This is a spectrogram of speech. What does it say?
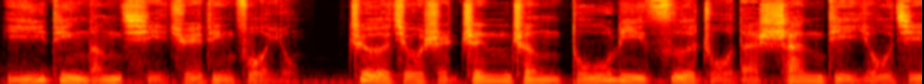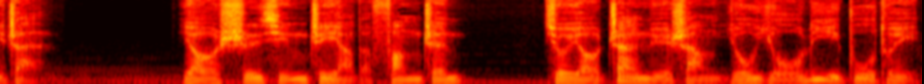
一定能起决定作用。这就是真正独立自主的山地游击战。要实行这样的方针，就要战略上有有力部队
